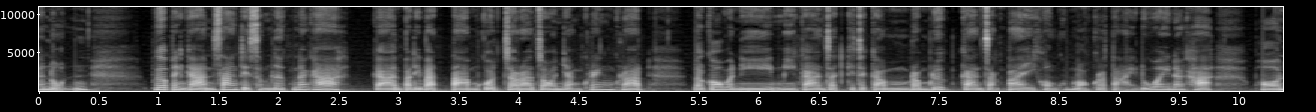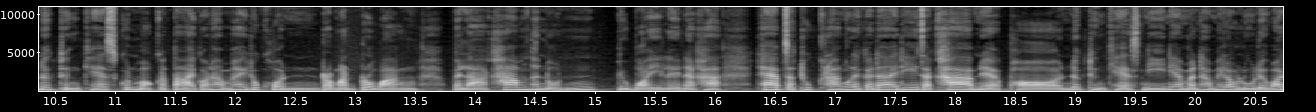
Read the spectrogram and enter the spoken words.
ถนน เพื่อเป็นการสร้างจิตสำนึกนะคะ การปฏิบัติตามกฎจราจรอย่างเคร่งครัด แล้วก็วันนี้มีการจัดกิจกรรมรำลึกการจากไปของคุณหมอกระต่ายด้วยนะคะ พอนึกถึงเคสคุณหมอกระต่ายก็ทำให้ทุกคนระมัดระวังเวลาข้ามถนนอยู่บ่อยเลยนะคะ แทบจะทุกครั้งเลยก็ได้ที่จะข้ามเนี่ยพอนึกถึงเคสนี้เนี่ยมันทำให้เรารู้เลยว่า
